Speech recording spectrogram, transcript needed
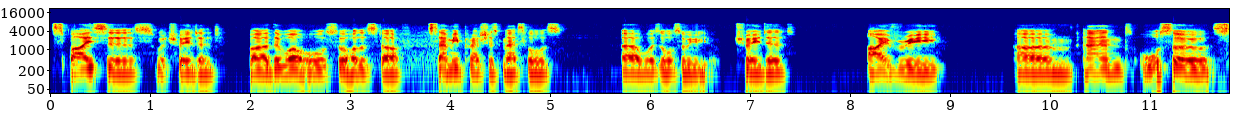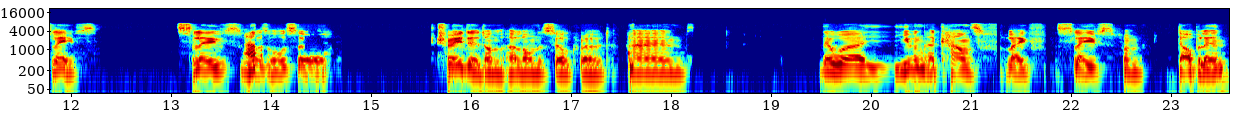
spices were traded, but there were also other stuff. Semi-precious metals uh, was also traded, ivory, um, and also slaves. Slaves Oh. was also traded on along the Silk Road, and there were even accounts like slaves from Dublin,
